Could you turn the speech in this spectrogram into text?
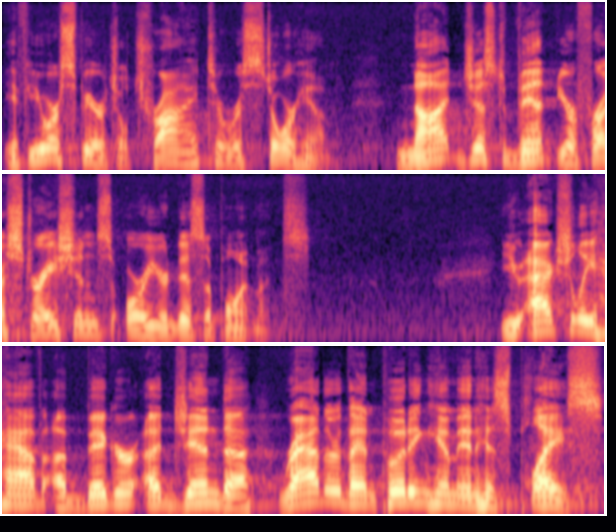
If you are spiritual, try to restore him. Not just vent your frustrations or your disappointments. You actually have a bigger agenda rather than putting him in his place.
